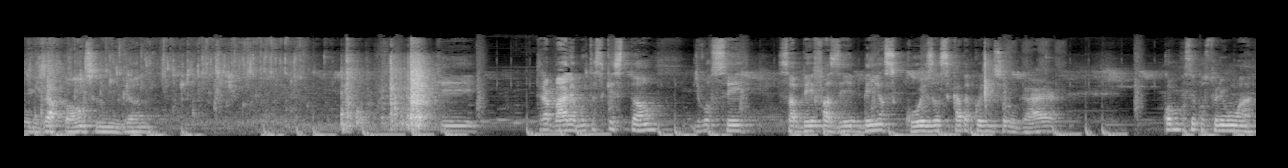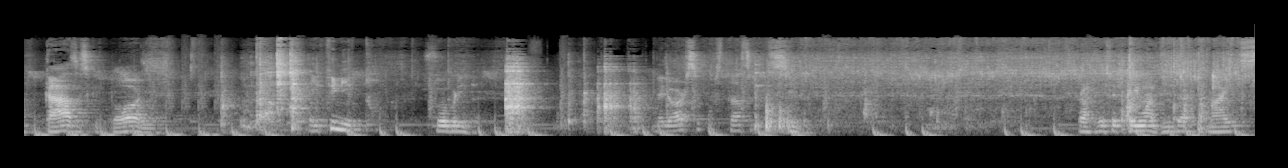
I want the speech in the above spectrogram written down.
ou do Japão, se não me engano, que trabalha muito essa questão de você saber fazer bem as coisas, cada coisa no seu lugar, como você construir uma casa, escritório, é infinito sobre a melhor circunstância possível para que você tenha uma vida mais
